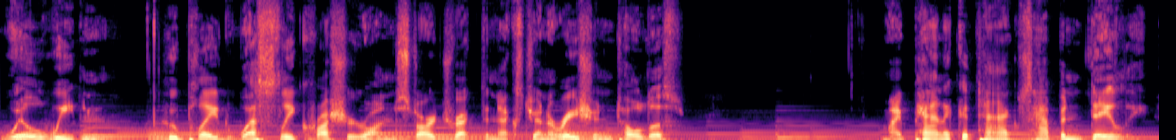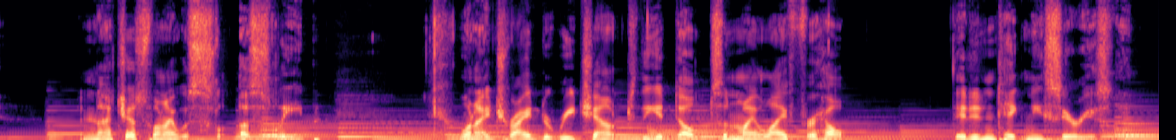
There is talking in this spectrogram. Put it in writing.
Wil Wheaton, who played Wesley Crusher on Star Trek The Next Generation, told us my panic attacks happened daily, and not just when I was asleep. When I tried to reach out to the adults in my life for help, they didn't take me seriously.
